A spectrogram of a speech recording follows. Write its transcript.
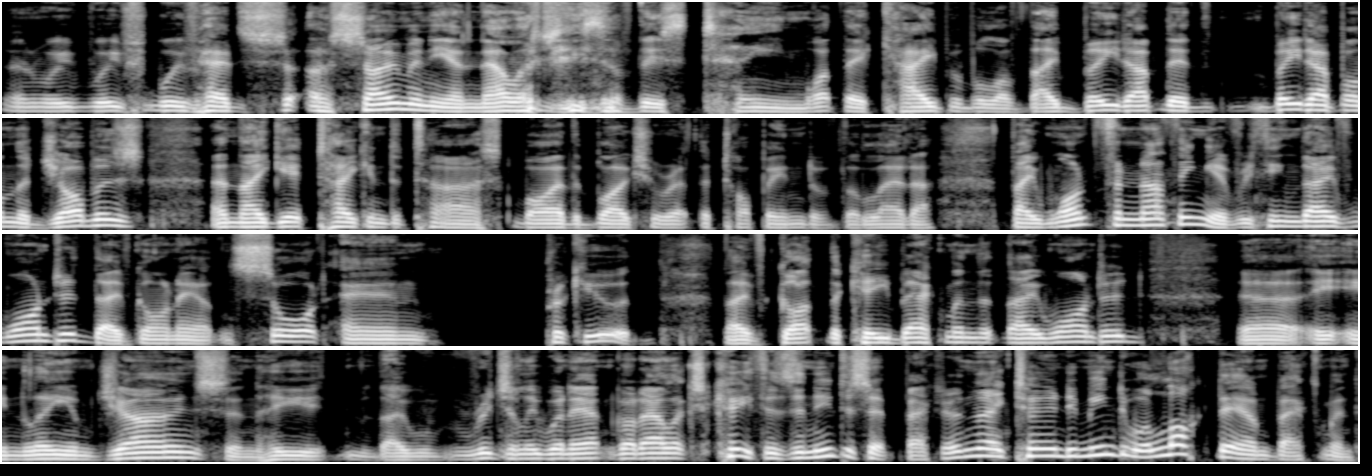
and we, we've we've had so, uh, so many analogies of this team, what they're capable of. They beat up, they beat up on the jobbers, and they get taken to task by the blokes who are at the top end of the ladder. They want for nothing everything they've wanted. They've gone out and sought and procured. They've got the key backman that they wanted uh, in Liam Jones, and he they originally went out and got Alex Keith as an intercept backer, and they turned him into a lockdown backman.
